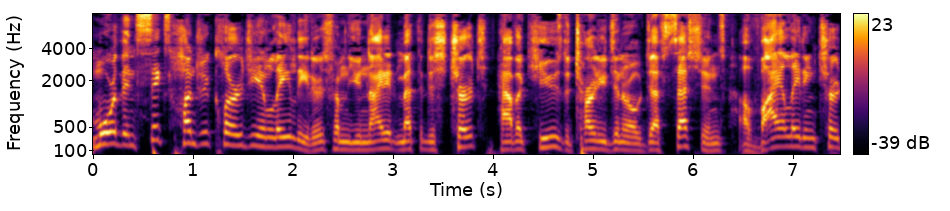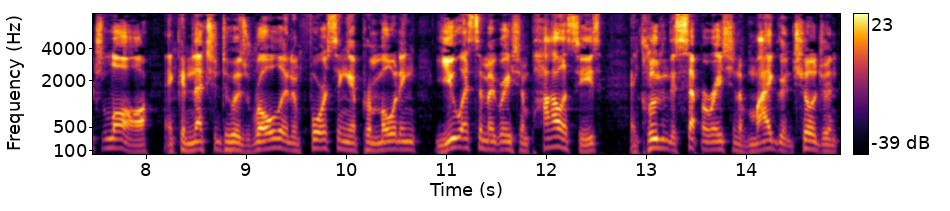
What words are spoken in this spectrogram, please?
More than 600 clergy and lay leaders from the United Methodist Church have accused Attorney General Jeff Sessions of violating church law in connection to his role in enforcing and promoting U.S. immigration policies, including the separation of migrant children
